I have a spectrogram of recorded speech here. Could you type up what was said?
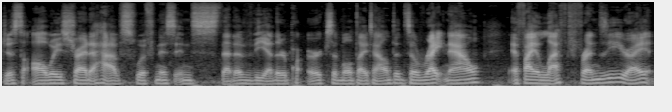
just always try to have swiftness instead of the other perks of multi-talented. So right now, if I left Frenzy, right,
